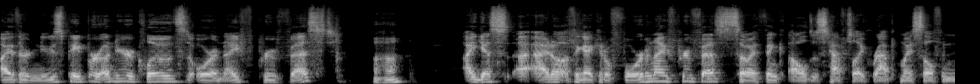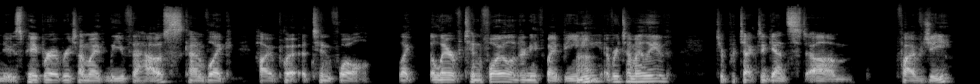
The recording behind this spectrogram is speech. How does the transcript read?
either newspaper under your clothes or a knife proof vest. uh huh. I guess I I don't think I could afford a knife proof vest, so I think I'll just have to like wrap myself in newspaper every time I leave the house, kind of like how I put a tinfoil, like a layer of tinfoil underneath my beanie every time I leave to protect against um 5G.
